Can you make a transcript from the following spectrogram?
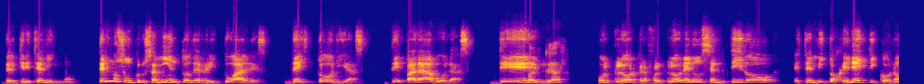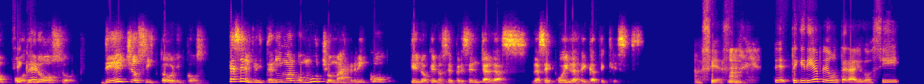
del cristianismo, tenemos un cruzamiento de rituales, de historias, de parábolas, de folclore, folclor, pero folclore en un sentido este, mitogenético, ¿no? Poderoso, de hechos históricos, que hacen el cristianismo algo mucho más rico que lo que nos se presentan las, las escuelas de catequesis. Así es. Mm. Te, quería preguntar algo, si,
